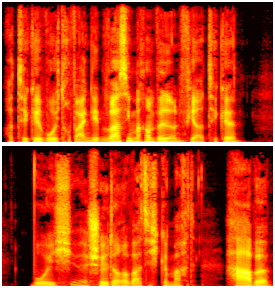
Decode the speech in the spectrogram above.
Artikel, wo ich darauf eingebe, was ich machen will und vier Artikel, wo ich äh, schildere, was ich gemacht habe.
